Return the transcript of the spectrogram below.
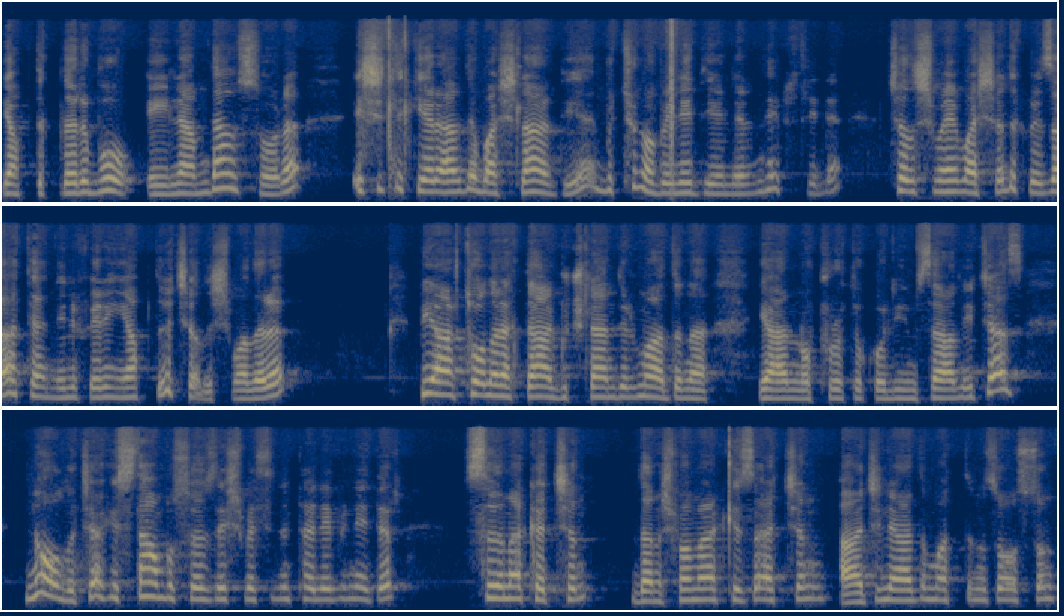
yaptıkları bu eylemden sonra eşitlik yerelde başlar diye bütün o belediyelerin hepsiyle çalışmaya başladık ve zaten Nilüfer'in yaptığı çalışmaları bir artı olarak daha güçlendirme adına yarın o protokolü imzalayacağız. Ne olacak? İstanbul Sözleşmesi'nin talebi nedir? Sığınak açın, danışma merkezi açın, acil yardım hattınız olsun,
